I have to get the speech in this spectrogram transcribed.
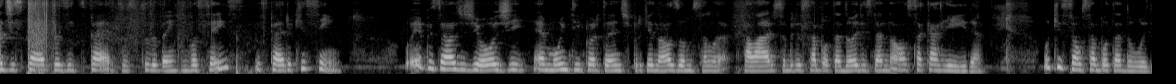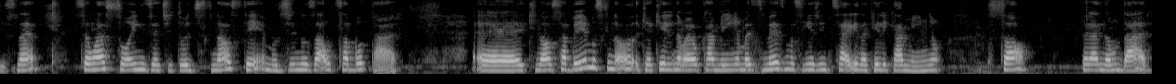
Olá, despertas e despertos, tudo bem com vocês? Espero que sim. O episódio de hoje é muito importante porque nós vamos falar sobre os sabotadores da nossa carreira. O que são sabotadores, né? São ações e atitudes que nós temos de nos auto-sabotar. É, que nós sabemos que, nós, que aquele não é o caminho, mas mesmo assim a gente segue naquele caminho só para não dar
